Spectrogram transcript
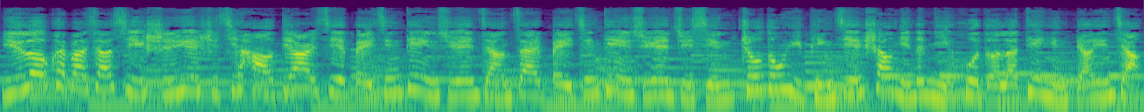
娱乐快报消息：十月十七号，第二届北京电影学院奖在北京电影学院举行。周冬雨凭借《少年的你》获得了电影表演奖。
